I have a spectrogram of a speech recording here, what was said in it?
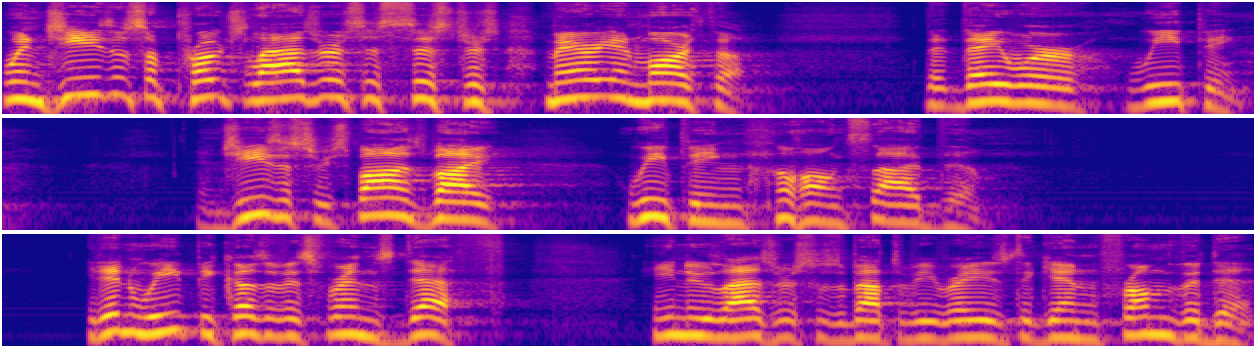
when Jesus approached Lazarus' sisters, Mary and Martha, that they were weeping. And Jesus responds by weeping alongside them. He didn't weep because of his friend's death. He knew Lazarus was about to be raised again from the dead.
